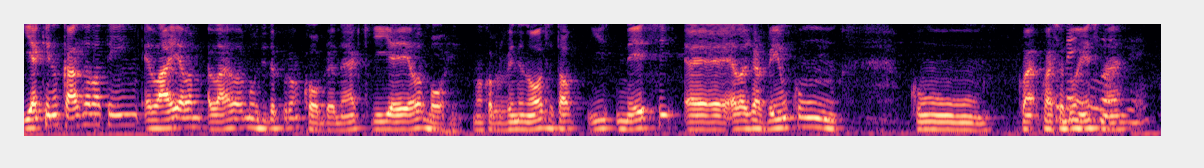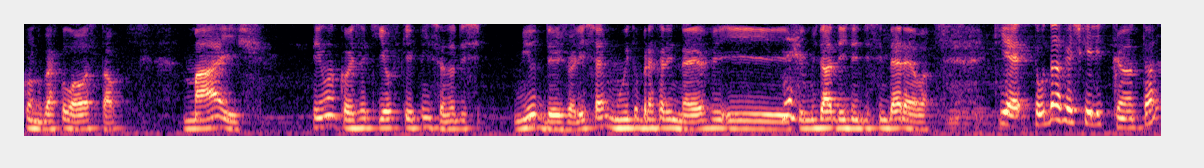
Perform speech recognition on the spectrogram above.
E aqui no caso ela tem, lá ela, lá ela é mordida por uma cobra, né? Aqui aí ela morre, uma cobra venenosa tal. E nesse é, ela já vem com com com, a- com essa doença, né? Tuberculose. com tuberculose e tal. Mas tem uma coisa que eu fiquei pensando, eu disse, meu Deus, velho, isso é muito Branca de Neve e filmes da Disney de Cinderela. Que é, toda vez que ele canta,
